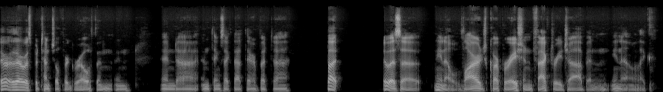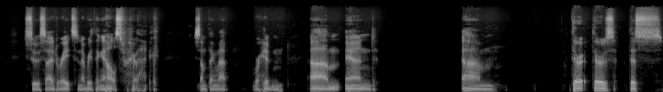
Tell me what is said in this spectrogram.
there there was potential for growth and and and uh, and things like that there, but uh, but it was a you know large corporation factory job and you know like suicide rates and everything else were like something that were hidden. Um and um there there's this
